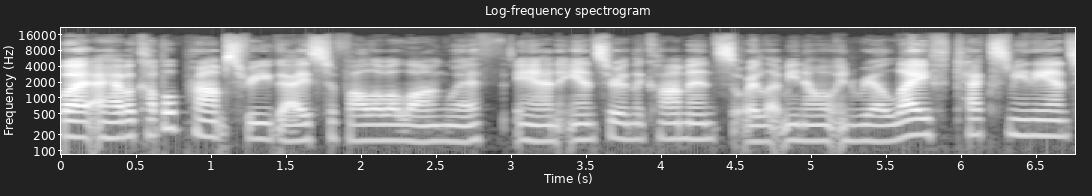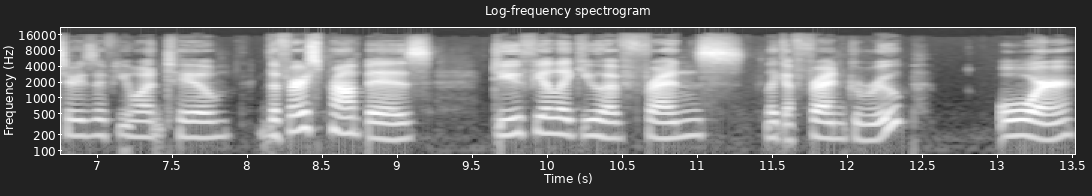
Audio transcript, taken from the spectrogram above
but I have a couple prompts for you guys to follow along with and answer in the comments or let me know in real life. Text me the answers if you want to. The first prompt is Do you feel like you have friends, like a friend group, or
